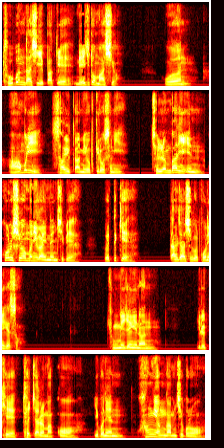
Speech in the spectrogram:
두 번 다시 입 밖에 내지도 마시오. 원, 아무리 사윗감이 없기로서니 절름발이인 홀시어머니가 있는 집에 어떻게 딸 자식을 보내겠소? 중매쟁이는 이렇게 퇴짜를 맞고 이번엔 황영감 집으로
